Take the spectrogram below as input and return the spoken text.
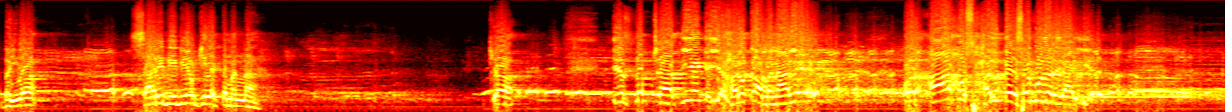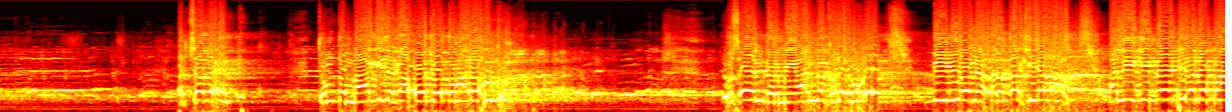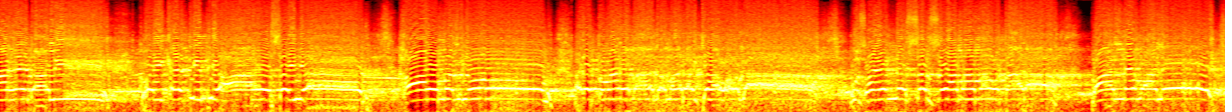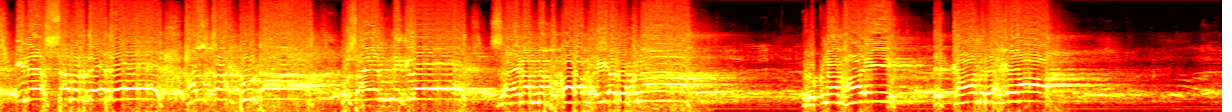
भैया सारी बीवियों की एक तमन्ना। क्या ये सब चाहती है कि ये हल्का बना ले और आप उस हल्के से गुजर जाइए? अच्छा बहन, तुम तो माँ की जगह हो जो तुम्हारा हुक्म। हुसैन दरमियान में खड़े हुए बीवियों ने हल्का किया अली की बेटियों ने बाहें डाली कोई कहती थी हाय सैयद हाय मजलूम अरे तुम्हारे बाद हमारा क्या होगा हुसैन ने सर से अमामा उतारा पालने वाले इन्हें सब्र दे दे हल्का टूटा हुसैन निकले जैनब ने पुकारा भैया रुकना रुकना भाई, एक काम रह गया।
